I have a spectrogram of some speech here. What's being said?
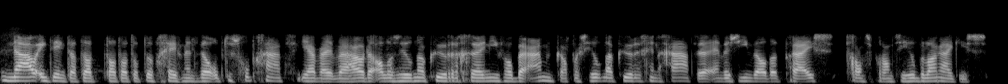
Nou, ik denk dat dat, dat, dat op een gegeven moment wel op de schop gaat. Ja, wij, wij houden alles heel nauwkeurig, in ieder geval bij aankappers, heel nauwkeurig in de gaten. En we zien wel dat prijstransparantie heel belangrijk is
